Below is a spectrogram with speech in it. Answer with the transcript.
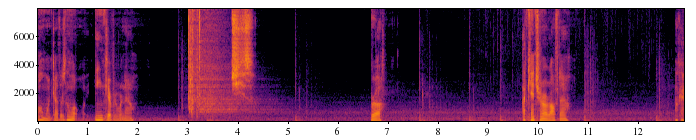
Oh my God, there's no ink everywhere now. Jeez, bruh. I can't turn it off now. Okay.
